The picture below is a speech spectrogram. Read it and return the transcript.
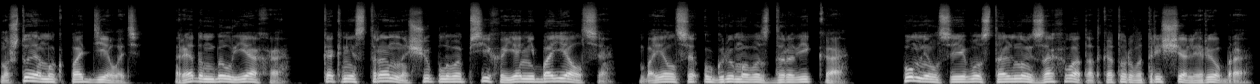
Но что я мог поделать? Рядом был Яха. Как ни странно, щуплого психа я не боялся. Боялся угрюмого здоровяка. Помнился его стальной захват, от которого трещали ребра.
